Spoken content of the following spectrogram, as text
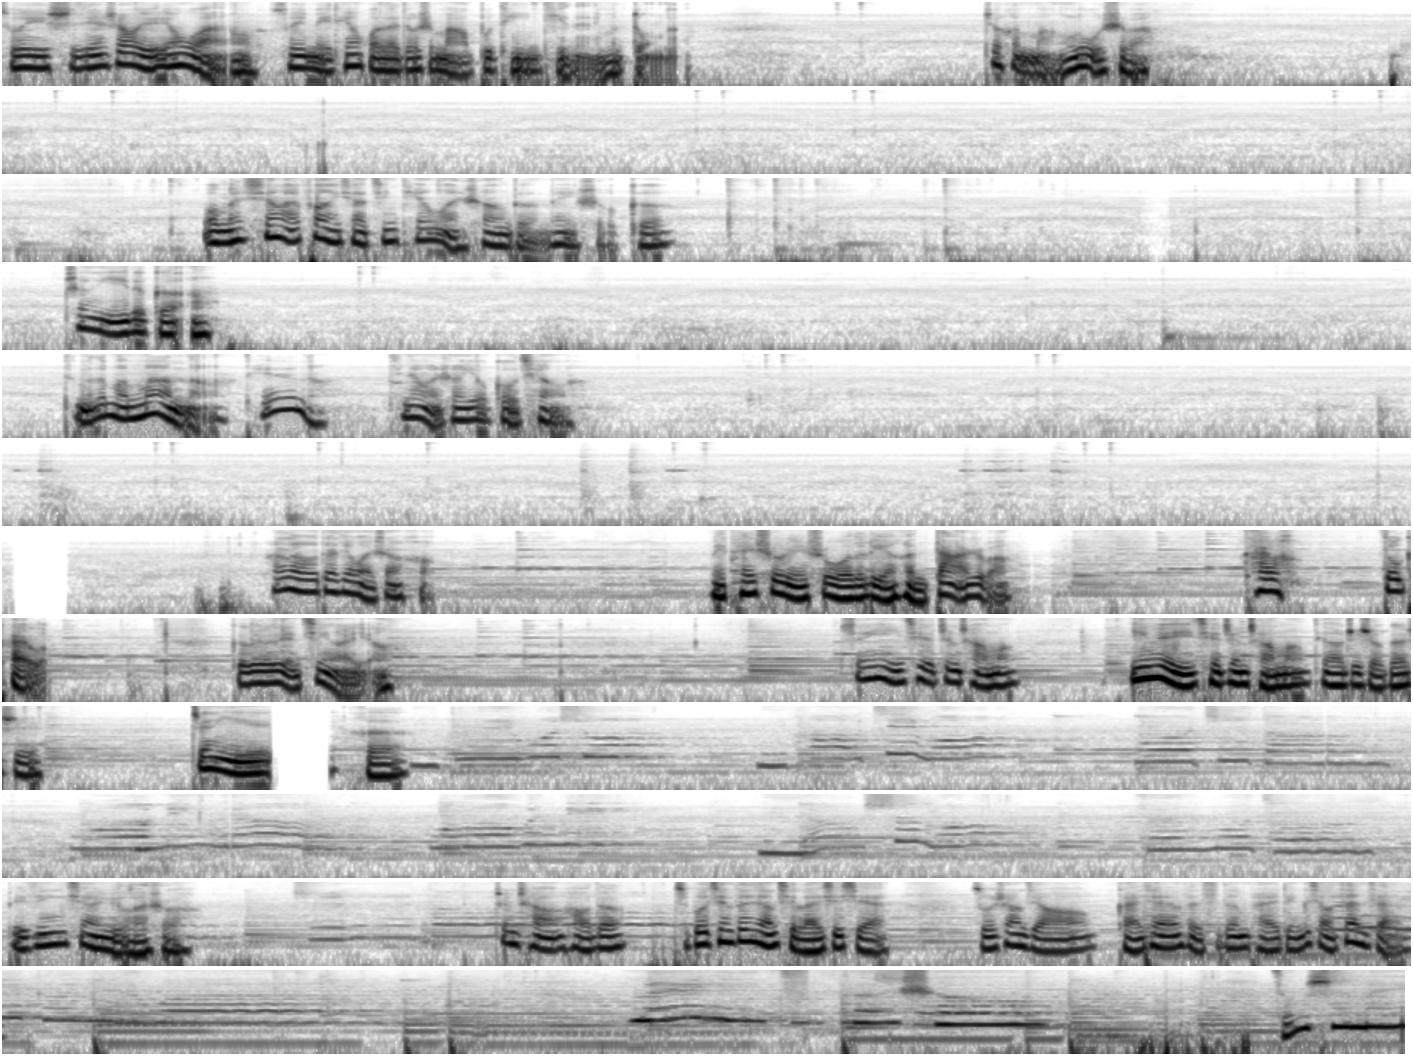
所以时间稍微有点晚啊，所以每天回来都是马不停蹄的，你们懂的，就很忙碌，是吧？我们先来放一下今天晚上的那首歌，郑怡的歌啊。怎么这么慢呢？天哪，今天晚上又够呛了。Hello，大家晚上好。没开瘦脸是我的脸很大是吧？开了，都开了，隔得有点近而已啊。声音一切正常吗？音乐一切正常吗？听到这首歌是郑怡和。北京下雨了是吧？正常，好的。直播间分享起来，谢谢。左上角感谢粉丝灯牌，点个小赞赞。每一次分手，总是没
